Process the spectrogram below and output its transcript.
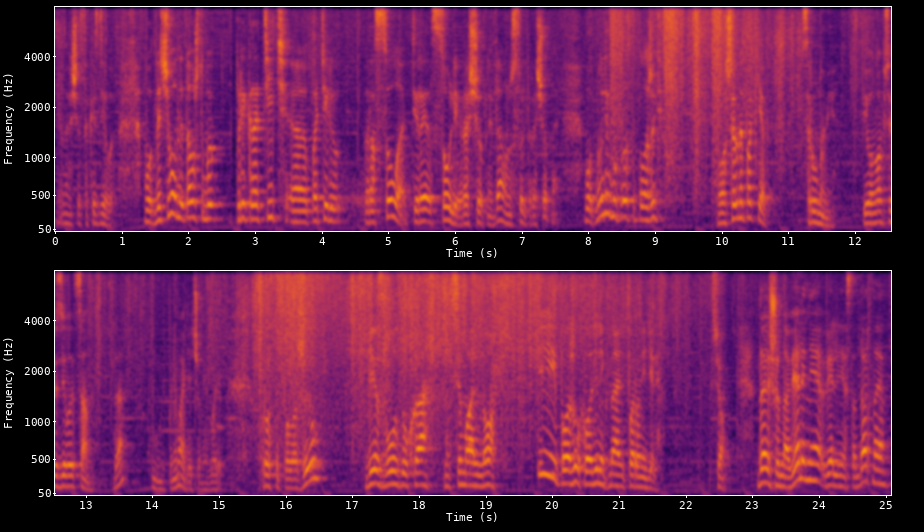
Я, наверное, сейчас так и сделаю. Вот. Для чего? Для того, чтобы прекратить э, потерю рассола-соли расчетной, да, он же соль расчетная. Вот. Ну, либо просто положить волшебный пакет с рунами, и он вам все сделает сам, да? Ну, понимаете, о чем я говорю. Просто положил без воздуха максимально и положил в холодильник на пару недель. Все. Дальше на вяление. Вяление стандартное.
